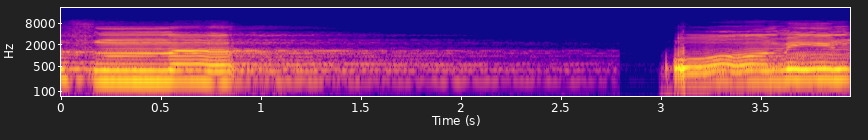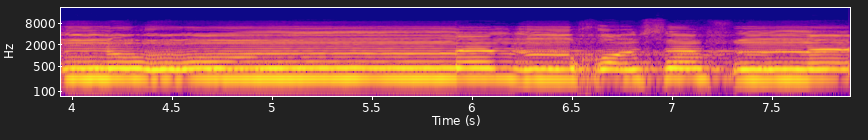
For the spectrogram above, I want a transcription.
مثنى ومنهم من خسفنا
